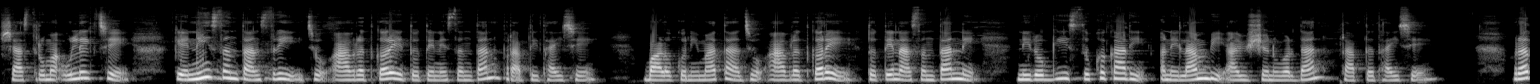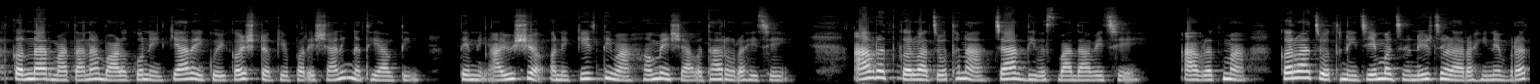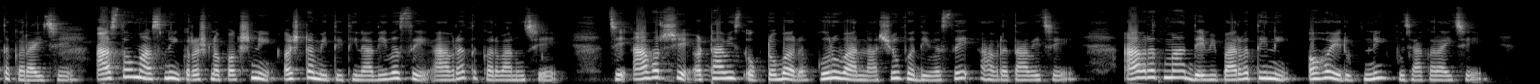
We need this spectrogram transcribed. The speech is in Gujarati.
શાસ્ત્રોમાં ઉલ્લેખ છે કે નિસંતાન સ્ત્રી જો આ વ્રત કરે તો તેને સંતાન પ્રાપ્તિ થાય છે. બાળકોની માતા જો આ વ્રત કરે તો તેના સંતાનને નિરોગી, સુખકારી અને લાંબી આયુષ્યનું વરદાન પ્રાપ્ત થાય છે. વ્રત કરનાર માતાના બાળકોને ક્યારેય કોઈ કષ્ટ કે પરેશાની નથી આવતી. તેમની આયુષ્ય અને કીર્તિમાં હંમેશા વધારો રહે છે. આ વ્રત કરવા ચોથના ચાર દિવસ બાદ આવે છે. આ વ્રતમાં કરવા ચોથની જેમ જ નિર્જળા રહીને વ્રત કરાય છે. આસો માસની કૃષ્ણ પક્ષની અષ્ટમી તિથિના દિવસે આ વ્રત કરવાનું છે, જે આ વર્ષે અઠ્ઠાવીસ ઓક્ટોબર ગુરુવારના શુભ દિવસે આ વ્રત આવે છે. આ વ્રતમાં દેવી પાર્વતીની અહોય રૂપની પૂજા કરાય છે,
